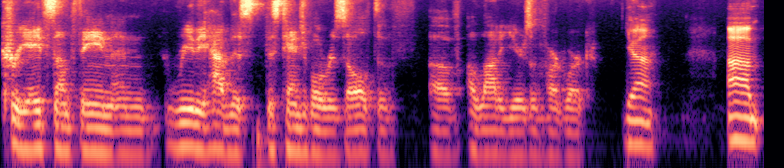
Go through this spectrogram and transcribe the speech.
create something and really have this this tangible result of of a lot of years of hard work. Yeah. Um,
